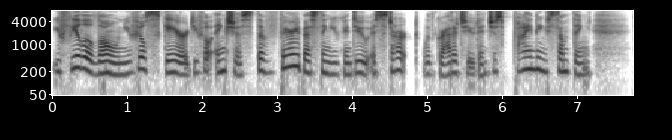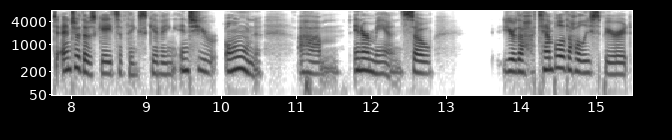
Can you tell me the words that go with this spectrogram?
you feel alone, you feel scared, you feel anxious, the very best thing you can do is start with gratitude and just finding something to enter those gates of thanksgiving into your own um, inner man. So you're the temple of the Holy Spirit,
